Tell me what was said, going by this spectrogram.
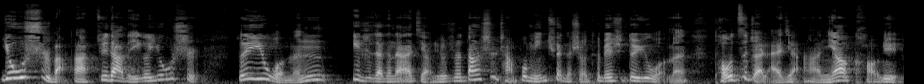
优势吧啊，最大的一个优势，所以我们。一直在跟大家讲，就是说，当市场不明确的时候，特别是对于我们投资者来讲啊，你要考虑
